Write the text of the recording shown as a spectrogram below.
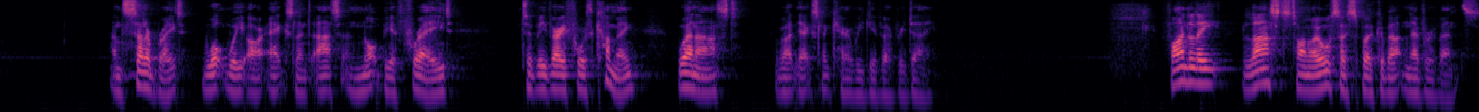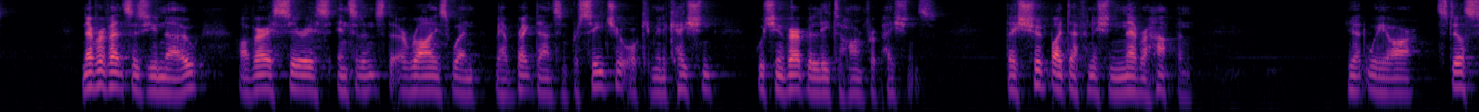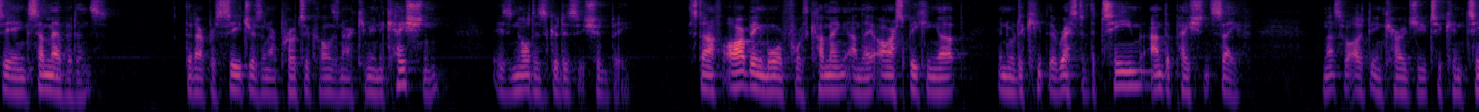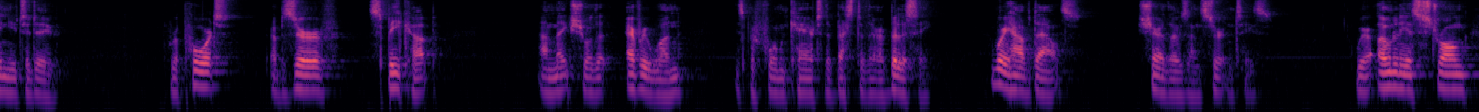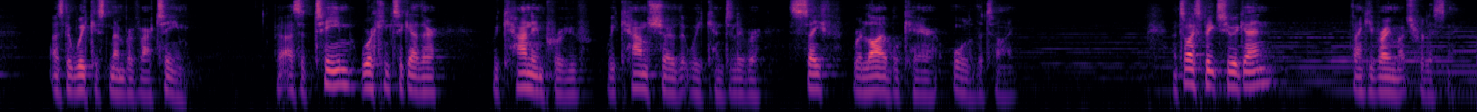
and celebrate what we are excellent at and not be afraid to be very forthcoming when asked about the excellent care we give every day. Finally, last time I also spoke about never events. Never events, as you know, are very serious incidents that arise when we have breakdowns in procedure or communication, which invariably lead to harm for patients. They should, by definition, never happen. Yet we are still seeing some evidence that our procedures and our protocols and our communication is not as good as it should be. Staff are being more forthcoming and they are speaking up in order to keep the rest of the team and the patient safe. And that's what I'd encourage you to continue to do. Report, observe, speak up, and make sure that everyone is performing care to the best of their ability. Where you have doubts, share those uncertainties. We're only as strong as the weakest member of our team. But as a team working together, we can improve, we can show that we can deliver safe, reliable care all of the time. Until I speak to you again, thank you very much for listening.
